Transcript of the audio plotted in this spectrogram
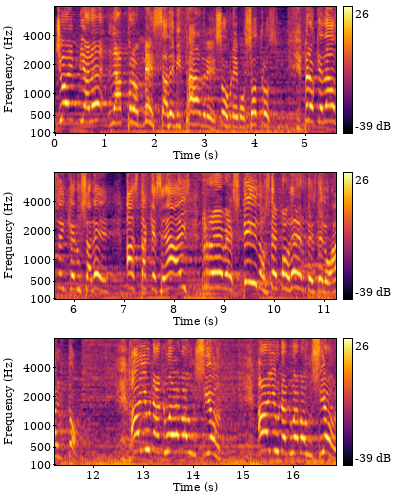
yo enviaré la promesa de mi Padre sobre vosotros. Pero quedaos en Jerusalén hasta que seáis revestidos de poder desde lo alto. Hay una nueva unción. Hay una nueva unción.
